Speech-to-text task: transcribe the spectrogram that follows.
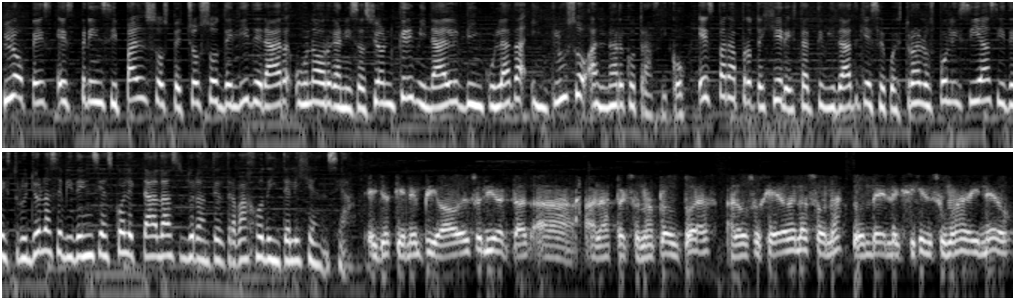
López es principal sospechoso de liderar una organización criminal vinculada incluso al narcotráfico. Es para proteger esta actividad que secuestró a los policías y destruyó las evidencias colectadas durante el trabajo de inteligencia. Ellos tienen privado de su libertad a, las personas productoras, a los ojeros de la zona, donde le exigen sumas de dinero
